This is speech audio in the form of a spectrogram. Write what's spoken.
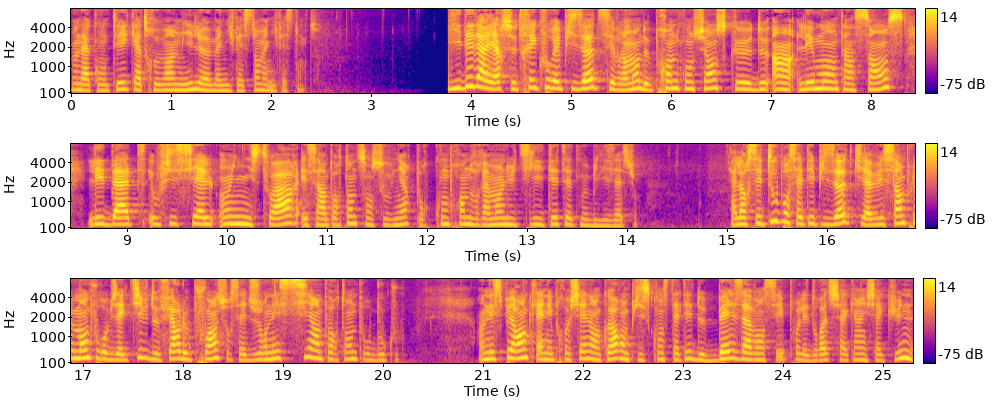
On a compté 80 000 manifestants manifestantes. L'idée derrière ce très court épisode, c'est vraiment de prendre conscience que, de 1, les mots ont un sens, les dates officielles ont une histoire, et c'est important de s'en souvenir pour comprendre vraiment l'utilité de cette mobilisation. Alors c'est tout pour cet épisode qui avait simplement pour objectif de faire le point sur cette journée si importante pour beaucoup en espérant que l'année prochaine encore on puisse constater de belles avancées pour les droits de chacun et chacune.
